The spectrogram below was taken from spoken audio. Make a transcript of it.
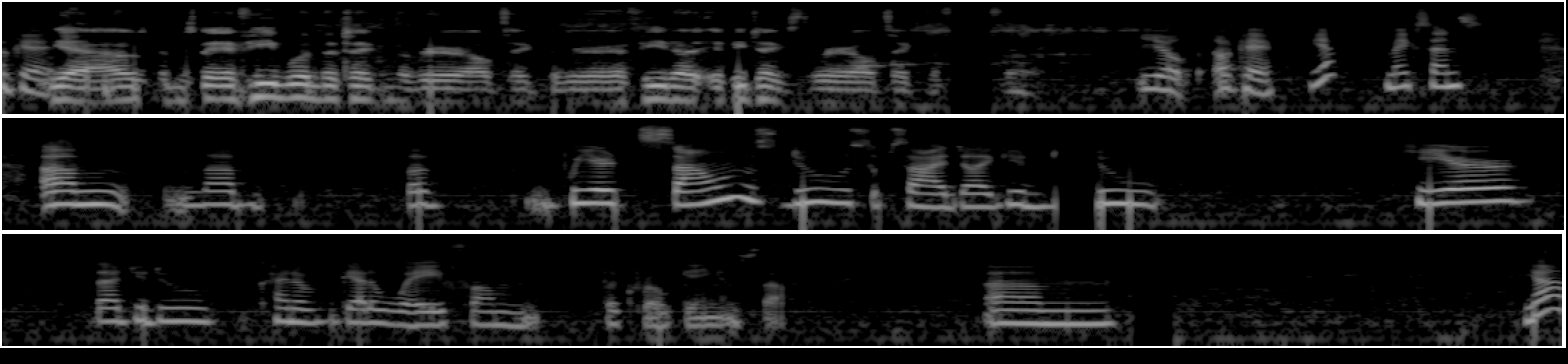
Okay. Yeah, I was gonna say if he wouldn't have taken the rear, I'll take the rear. If he do, if he takes the rear, I'll take the front. You'll okay. Yep, makes sense. Um, the the weird sounds do subside. Like you do hear that you do kind of get away from the croaking and stuff. Um. Yeah,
